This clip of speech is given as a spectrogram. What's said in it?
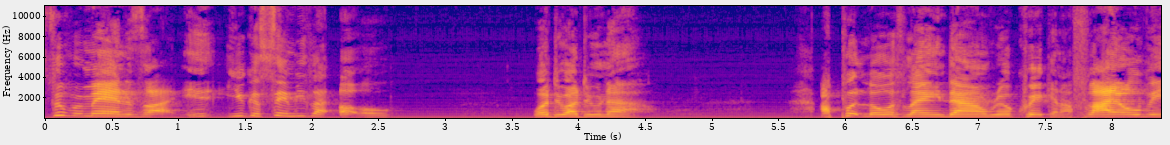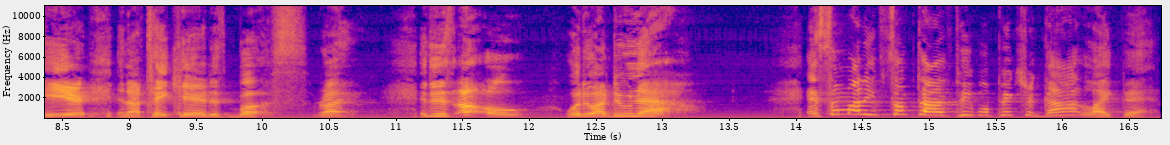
Superman is like, you can see him, he's like, uh oh, what do I do now? I put Lois Lane down real quick and I fly over here and I take care of this bus, right? And then, uh oh, what do I do now? And somebody, sometimes people picture God like that.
